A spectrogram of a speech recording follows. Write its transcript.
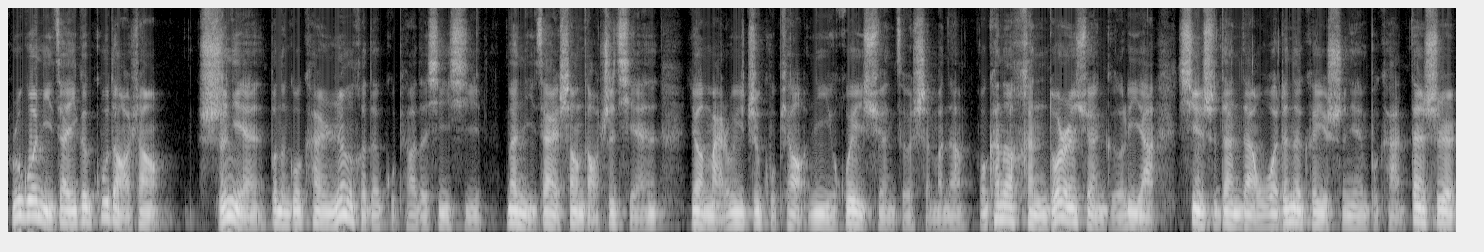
如果你在一个孤岛上十年不能够看任何的股票的信息，那你在上岛之前要买入一只股票，你会选择什么呢？我看到很多人选格力啊，信誓旦旦，我真的可以十年不看。但是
